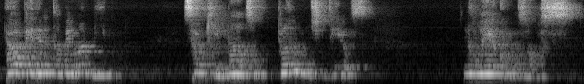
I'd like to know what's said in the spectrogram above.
estavam perdendo também um amigo. Só que, irmãos, o plano de Deus não é como os nossos.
